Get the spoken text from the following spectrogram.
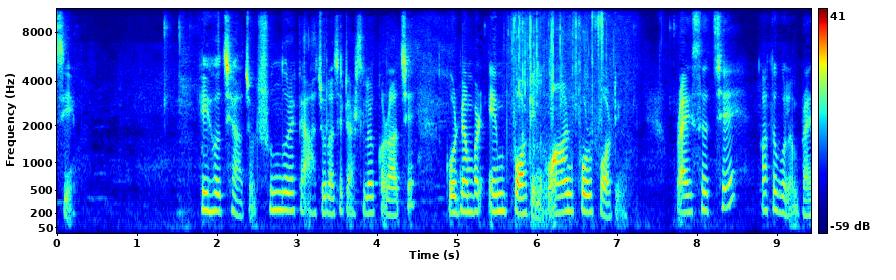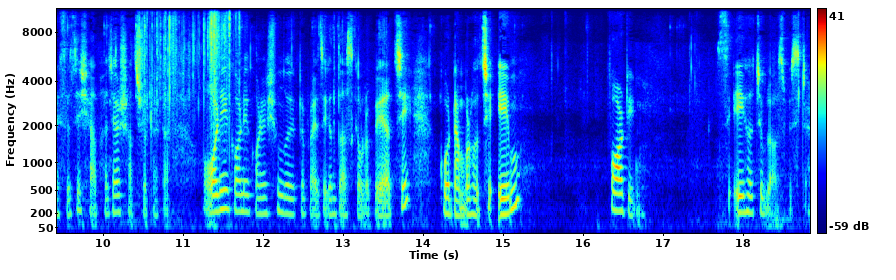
see এই হচ্ছে আঁচল। সুন্দর একটা আঁচল আছে টার্সেলার করা আছে। Code number M fourteen one four fourteen price হচ্ছে, কত বললাম? প্রাইস হচ্ছে সাত হাজার সাতশো টাকা। অনেক অনেক অনেক সুন্দর একটা প্রাইসে কিন্তু আজকে আমরা পেয়ে যাচ্ছি। কোড নাম্বার হচ্ছে এম ফরটিন এই হচ্ছে ব্লাউজ পিসটা।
